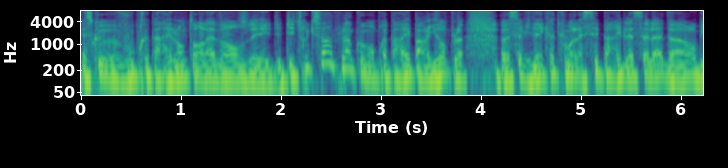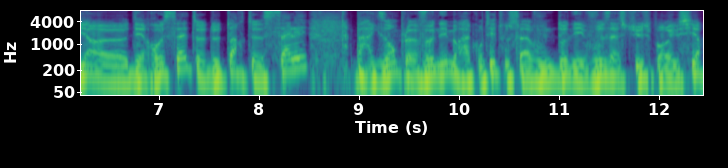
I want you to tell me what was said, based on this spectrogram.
Est-ce que vous préparez longtemps à l'avance des, des petits trucs simples, hein, comment préparer par exemple sa vinaigrette, comment la séparer de la salade, hein, ou bien des recettes de tartes salées par exemple. Venez me raconter tout ça. Vous me donnez vos astuces pour réussir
